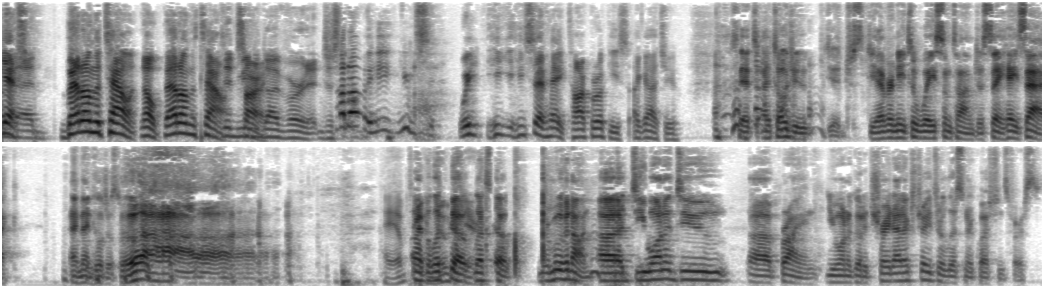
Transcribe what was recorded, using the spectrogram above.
yes. Bad. Bet on the talent. No, bet on the talent. Didn't Sorry. mean to divert it. Just no, no. He, you, oh. we, he, he said, "Hey, talk rookies. I got you." I told you. Just, do you ever need to waste some time? Just say, "Hey, Zach," and then he'll just. Ah. Hey, I'm All right, but let's go. Here. Let's go. We're moving on. Uh, do you want to do uh, Brian? You want to go to trade addicts trades or listener questions first?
